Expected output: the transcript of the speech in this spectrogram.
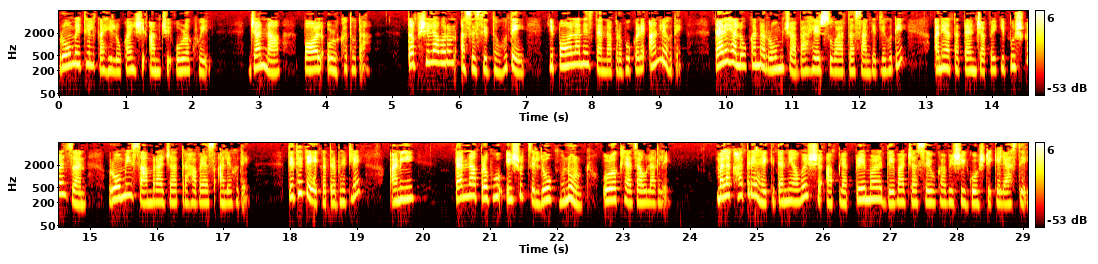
रोम येथील काही लोकांशी आमची ओळख होईल ज्यांना पॉल ओळखत होता. तपशिलावरून असे सिद्ध होते की पॉलानेच त्यांना प्रभूकडे आणले होते. त्याने ह्या लोकांना रोमच्या बाहेर सुवार्ता सांगितली होती आणि आता त्यांच्यापैकी पुष्कळ जण रोमी साम्राज्यात राहावयास आले होते. तेथे ते एकत्र भेटले आणि त्यांना प्रभू येशूचे लोक म्हणून ओळखल्या जाऊ लागले. मला खात्री आहे की त्यांनी अवश्य आपल्या प्रेमळ देवाच्या सेवकाविषयी गोष्टी केल्या असतील.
